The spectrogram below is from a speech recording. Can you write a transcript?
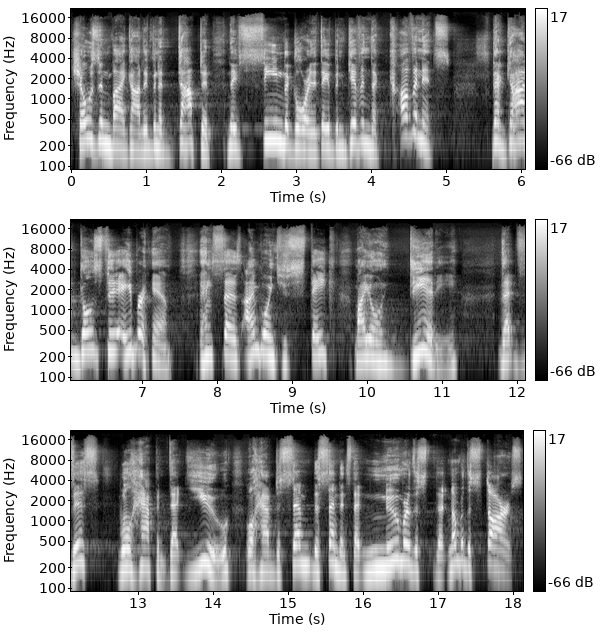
chosen by God. They've been adopted. They've seen the glory that they've been given the covenants that God goes to Abraham and says, I'm going to stake my own deity that this will happen, that you will have descendants that number the, that number the stars,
